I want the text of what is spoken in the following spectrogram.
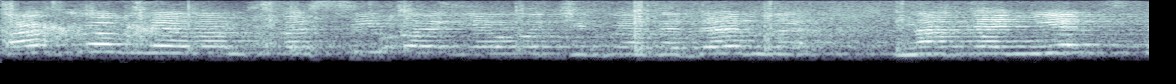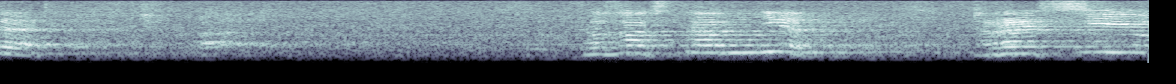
Огромное вам спасибо, я очень благодарна. Наконец-то а, Казахстан нет, Россия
